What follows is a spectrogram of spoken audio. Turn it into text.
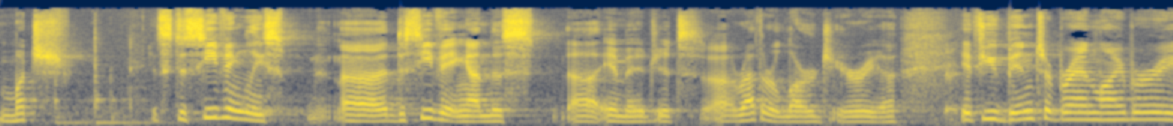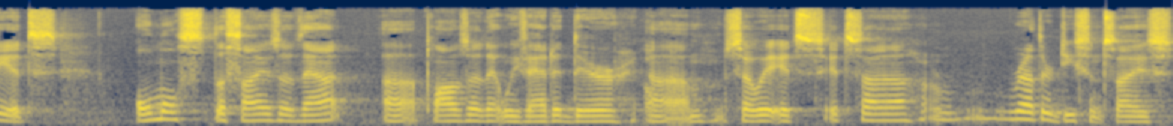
much it's deceivingly uh, deceiving on this uh, image. It's a rather large area. If you've been to Brand Library, it's almost the size of that uh, plaza that we've added there. Um, so it's it's a rather decent size.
